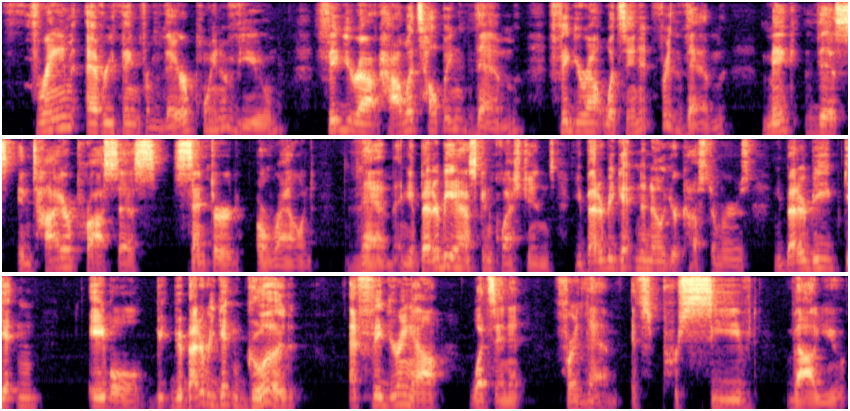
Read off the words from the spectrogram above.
Frame everything from their point of view, figure out how it's helping them, figure out what's in it for them, make this entire process centered around them. And you better be asking questions. You better be getting to know your customers. You better be getting able, be, you better be getting good at figuring out what's in it for them. It's perceived value,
